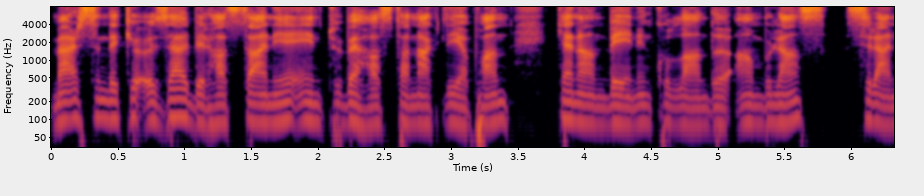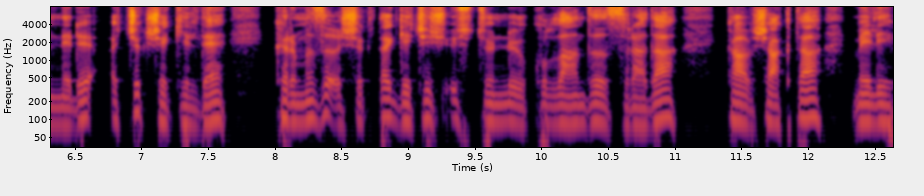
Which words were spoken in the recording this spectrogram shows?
Mersin'deki özel bir hastaneye entübe hasta nakli yapan Kenan Bey'in kullandığı ambulans sirenleri açık şekilde kırmızı ışıkta geçiş üstünlüğü kullandığı sırada kavşakta Melih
